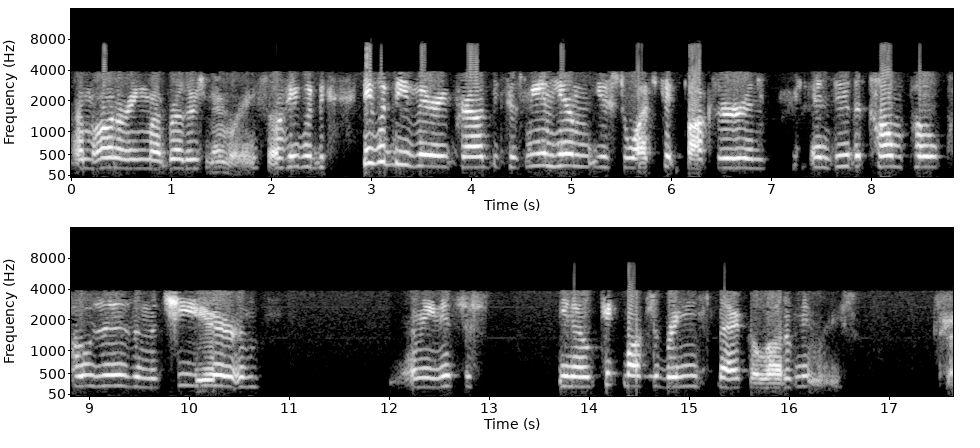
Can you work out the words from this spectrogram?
I'm honoring my brother's memory. So he would be he would be very proud because me and him used to watch kickboxer and and do the Tong Po poses and the cheer and I mean it's just you know kickboxer brings back a lot of memories. So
